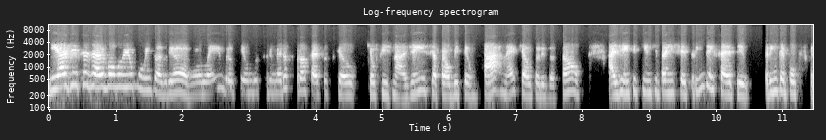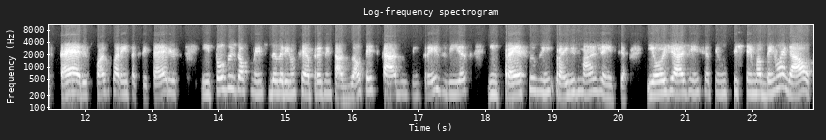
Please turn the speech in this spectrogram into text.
E a agência já evoluiu muito, Adriano. Eu lembro que um dos primeiros processos que eu, que eu fiz na agência para obter um TAR, né, que é a autorização, a gente tinha que preencher 37 30 e poucos critérios, quase 40 critérios, e todos os documentos deveriam ser apresentados autenticados em três vias, impressos e entregues na agência. E hoje a agência tem um sistema bem legal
